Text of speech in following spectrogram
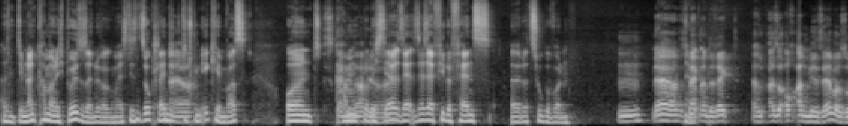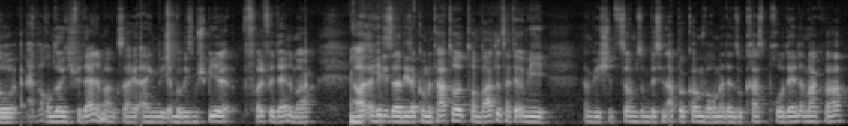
also dem Land kann man auch nicht böse sein irgendwas. Die sind so klein, die, ja, ja. die tun eh keinem was. Und haben, glaube ich, sehr, sehr, sehr, sehr viele Fans äh, dazu gewonnen. Mhm. Ja, ja, das ja. merkt man direkt. Also, also auch an mir selber so, äh, warum soll ich für Dänemark sein eigentlich? Aber bei diesem Spiel voll für Dänemark. Ja. hier dieser, dieser Kommentator, Tom Bartels, hat ja irgendwie, irgendwie Shitstorm so ein bisschen abbekommen, warum er denn so krass pro Dänemark war.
